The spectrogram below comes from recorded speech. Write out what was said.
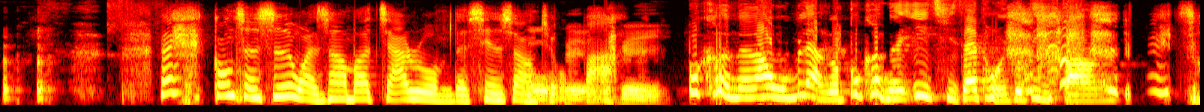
哎，工程师晚上要不要加入我们的线上酒吧？不可能啊！我们两个不可能一起在同一个地方。没错，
